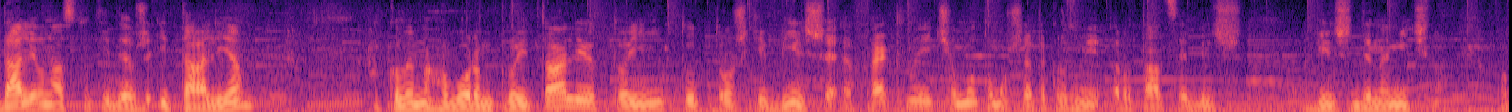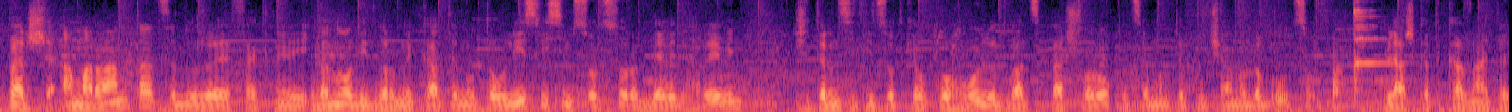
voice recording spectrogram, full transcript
Далі в нас тут йде вже Італія. І коли ми говоримо про Італію, то її тут трошки більше ефектної. Чому? Тому що я так розумію, ротація більш, більш динамічна. По-перше, Амаранта це дуже ефектне вино від виробника Тенута Уліс, 849 гривень, 14% алкоголю 21 року. Це Монтепульчано Добруцо. Пляшка така, знаєте,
